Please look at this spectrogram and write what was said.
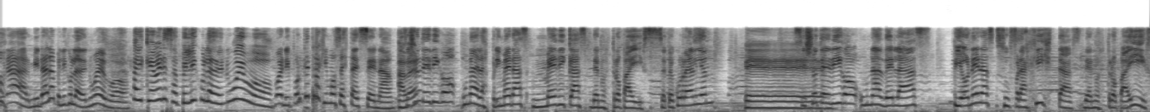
asegurar. Mirá la película de nuevo. Hay que ver esa película de nuevo. Bueno, ¿y por qué trajimos esta escena? A si ver. yo te digo una de las primeras médicas de nuestro país, ¿se te ocurre alguien? Eh, Si yo te digo una de las pioneras sufragistas de nuestro país.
